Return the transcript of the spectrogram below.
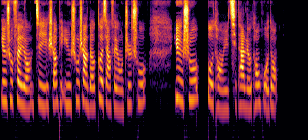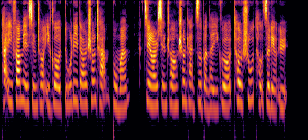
运输费用即商品运输上的各项费用支出。运输不同于其他流通活动，它一方面形成一个独立的生产部门，进而形成生产资本的一个特殊投资领域。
